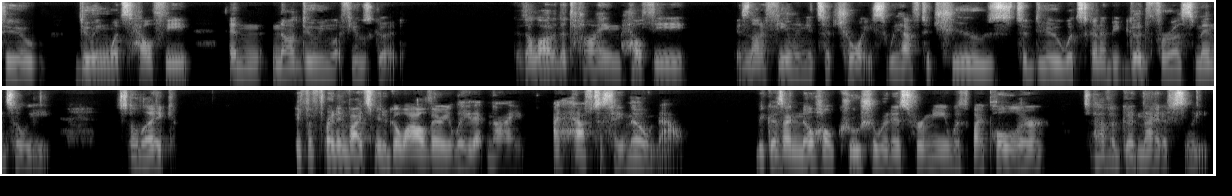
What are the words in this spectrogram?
to doing what's healthy and not doing what feels good. Because a lot of the time healthy is not a feeling, it's a choice. We have to choose to do what's going to be good for us mentally. So like if a friend invites me to go out very late at night, I have to say no now because I know how crucial it is for me with bipolar to have a good night of sleep.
